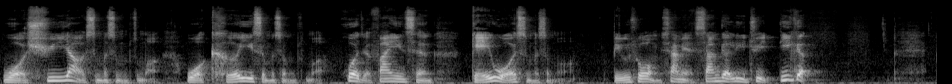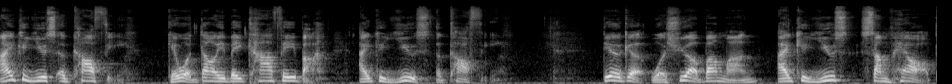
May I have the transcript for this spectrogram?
我需要什么什么什么，我可以什么什么什么，或者翻译成给我什么什么。比如说我们下面三个例句，第一个，I could use a coffee，给我倒一杯咖啡吧。I could use a coffee。第二个，我需要帮忙。I could use some help。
